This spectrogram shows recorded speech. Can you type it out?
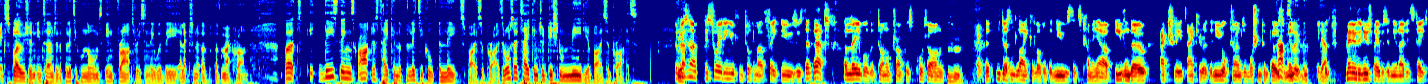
explosion in terms of the political norms in France recently with the election of, of Macron. But it, these things aren't just taking the political elites by surprise, they're also taking traditional media by surprise. The you reason know, I'm dissuading you from talking about fake news is that that's a label that Donald Trump has put on mm-hmm. the fact that he doesn't like a lot of the news that's coming out, even though actually it's accurate. The New York Times and Washington Post, absolutely, many, yeah. many of the newspapers in the United States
